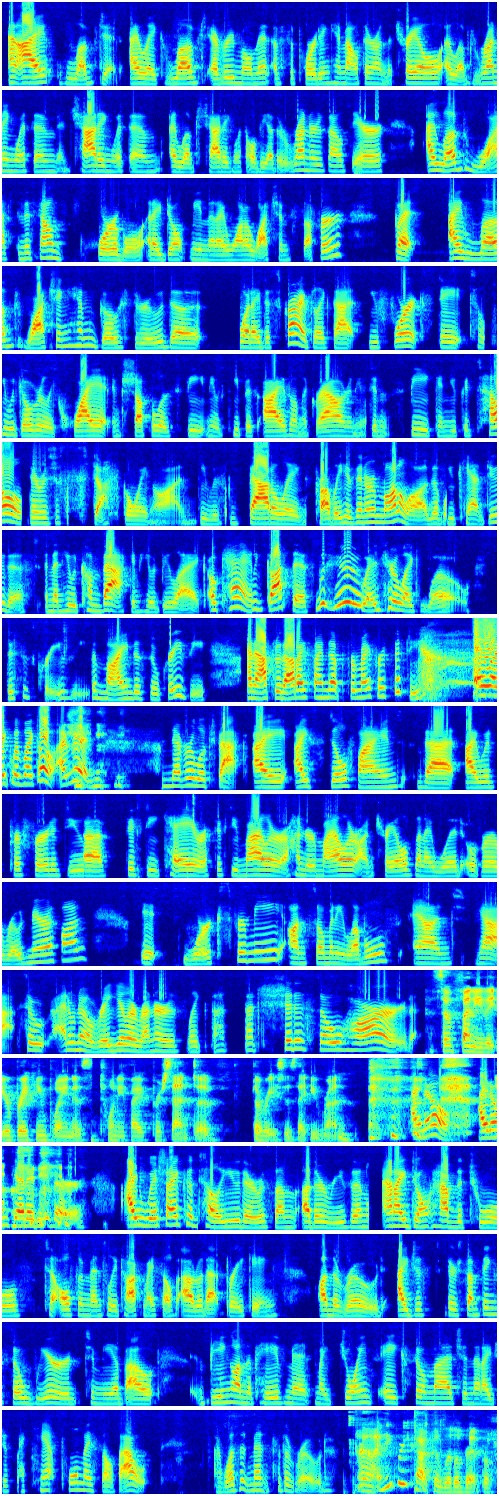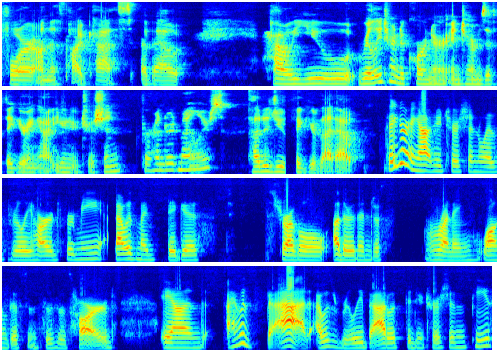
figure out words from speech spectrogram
and i loved it. I like loved every moment of supporting him out there on the trail. I loved running with him and chatting with him. I loved chatting with all the other runners out there. I loved watching and this sounds horrible. And I don't mean that I want to watch him suffer, but I loved watching him go through the what I described, like that euphoric state till he would go really quiet and shuffle his feet and he would keep his eyes on the ground and he didn't speak. And you could tell there was just stuff going on. He was battling probably his inner monologue of, you can't do this. And then he would come back and he would be like, okay, we got this. Woohoo. And you're like, whoa, this is crazy. The mind is so crazy. And after that, I signed up for my first 50. I like was like, oh, I'm in. Never looked back. I I still find that I would prefer to do a 50k or a 50 miler or a 100 miler on trails than I would over a road marathon. It works for me on so many levels and yeah. So i don't know regular runners like that that shit is so hard. It's so funny that your breaking point is 25% of the races that you run. I know. I don't get it either. I wish I could tell you there was some other reason, and I don't have the tools to also mentally talk myself out of that breaking on the road. I just, there's something so weird to me about being on the pavement. My joints ache so much, and then I just, I can't pull myself out. I wasn't meant for the road. Uh, I think we talked a little bit before on this podcast about how you really turned a corner in terms of figuring out your nutrition for 100 milers. How did you figure that out? figuring out nutrition was really hard for me. That was my biggest struggle, other than just running long distances, is hard. And I was bad. I was really bad with the nutrition piece.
